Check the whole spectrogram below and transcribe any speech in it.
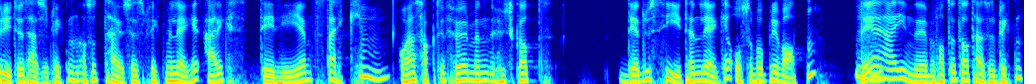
bryte taushetsplikten. Altså, Taushetsplikten med leger er ekstremt sterk. Og jeg har sagt det før, men husk at det du sier til en lege, også på privaten, det er innebefattet av taushetsplikten.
